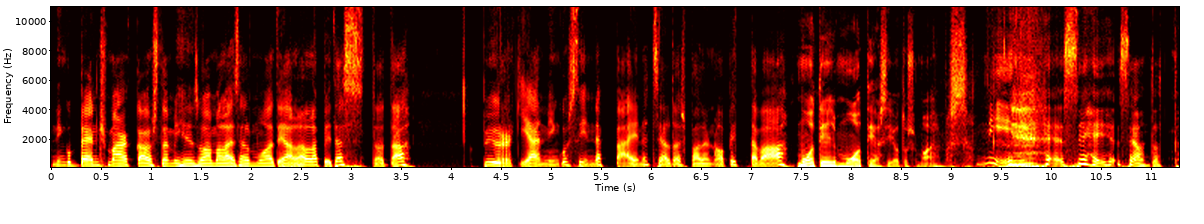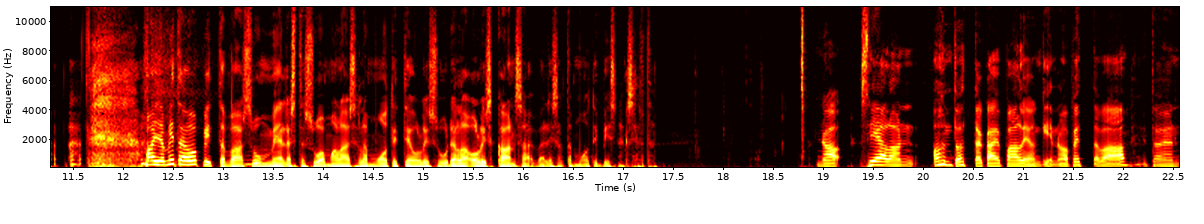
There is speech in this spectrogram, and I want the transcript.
niin kuin benchmarkkausta, mihin suomalaisella muotialalla pitäisi tota, pyrkiä niin kuin sinne päin, että sieltä olisi paljon opittavaa. Muotia ja muotia sijoitusmaailmassa. Niin, se, se on totta. Maija, mitä opittavaa sun mielestä suomalaisella muotiteollisuudella olisi kansainväliseltä muotibisnekseltä? No siellä on, on totta kai paljonkin opittavaa. Toi on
